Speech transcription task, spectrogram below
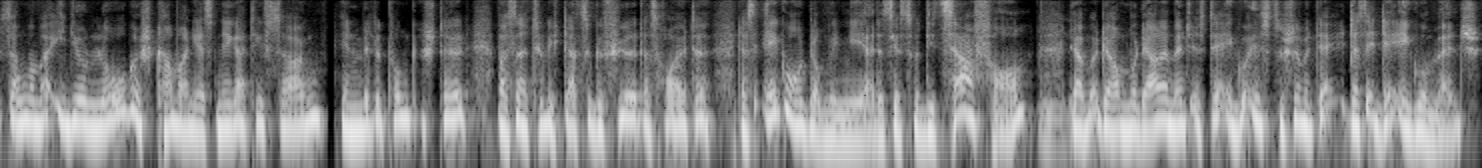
sagen wir mal, ideologisch kann man jetzt negativ sagen, in den Mittelpunkt gestellt, was natürlich dazu geführt hat, dass heute das Ego dominiert. Das ist jetzt so die Zerrform. Mhm. Der, der moderne Mensch ist der egoistische, der, das, der Ego-Mensch.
